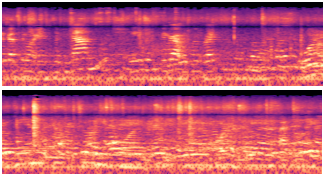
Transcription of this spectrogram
Guys got similar answers. If you to figure out which one's right. Calculated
